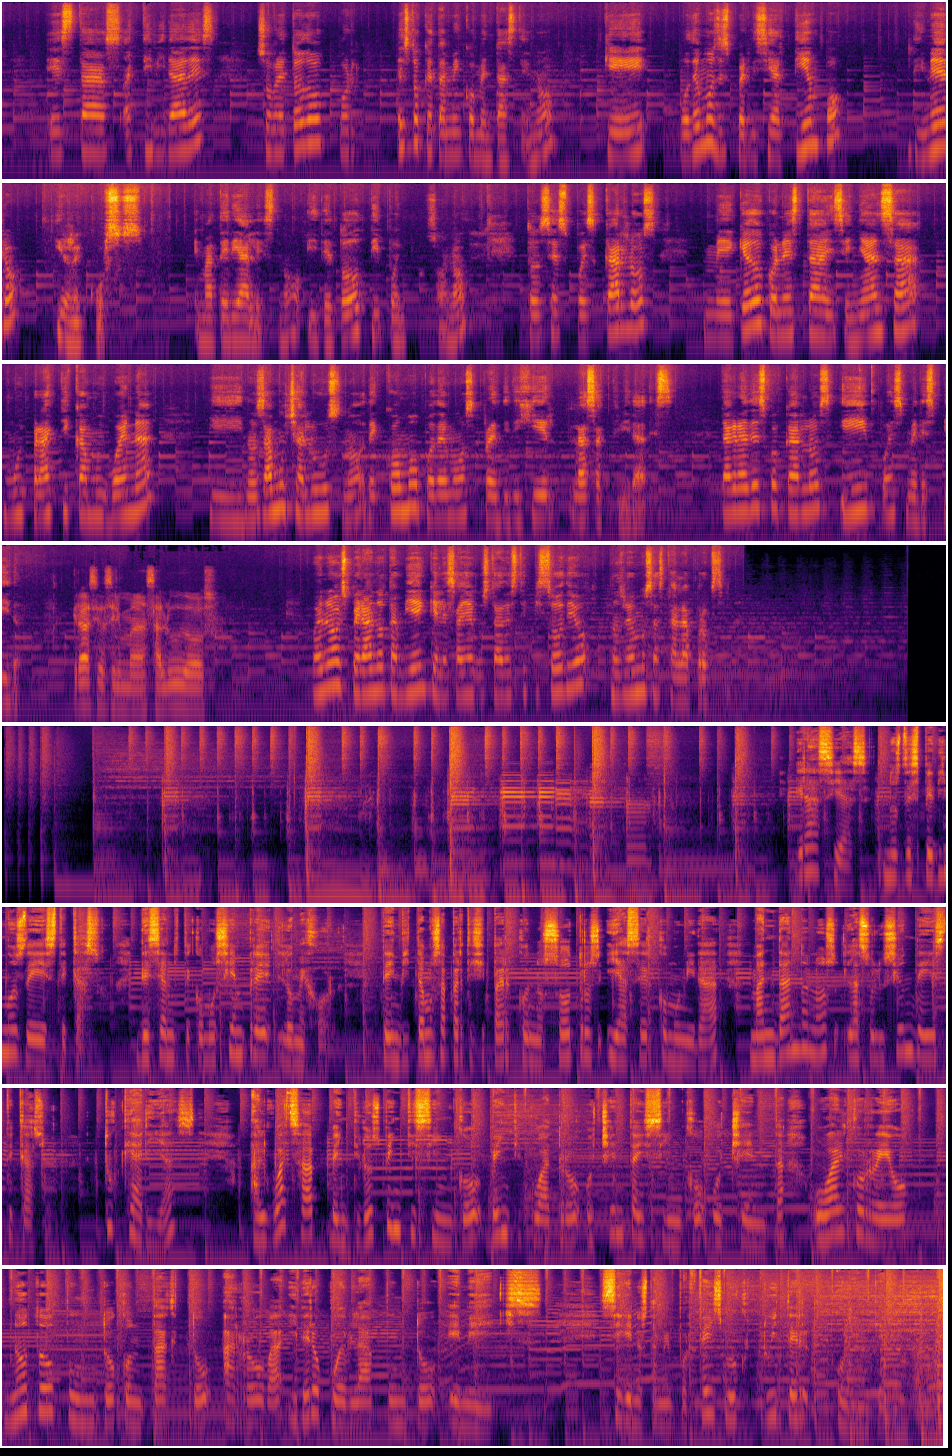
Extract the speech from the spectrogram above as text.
estas actividades, sobre todo por esto que también comentaste, ¿no? Que podemos desperdiciar tiempo, dinero y recursos materiales, ¿no? Y de todo tipo incluso, ¿no? Entonces, pues Carlos, me quedo con esta enseñanza muy práctica, muy buena y nos da mucha luz, ¿no? De cómo podemos redirigir las actividades. Te agradezco, Carlos, y pues me despido. Gracias, Irma. Saludos. Bueno, esperando también que les haya gustado este episodio. Nos vemos hasta la próxima. Gracias, nos despedimos de este caso, deseándote como siempre lo mejor. Te invitamos a participar con nosotros y a hacer comunidad mandándonos la solución de este caso. ¿Tú qué harías? Al WhatsApp 2225 24 85 80 o al correo noto.contacto arroba iberopuebla.mx. Síguenos también por Facebook, Twitter o LinkedIn.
